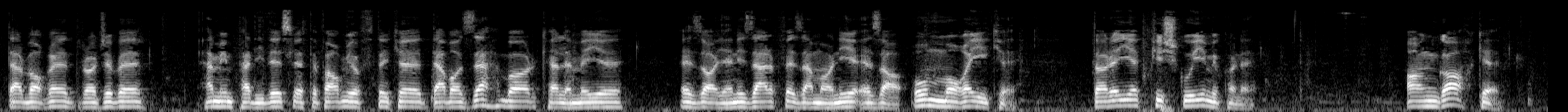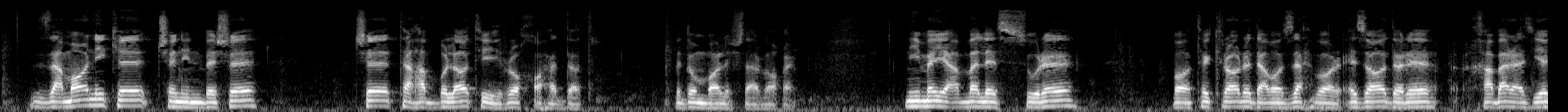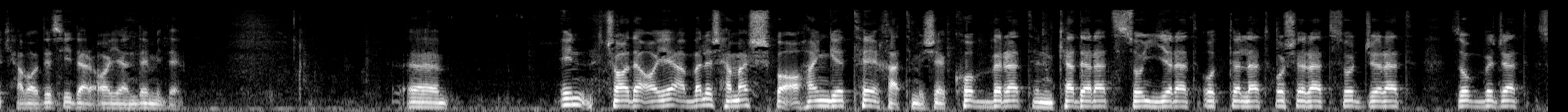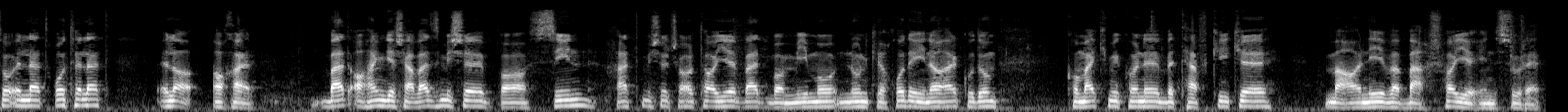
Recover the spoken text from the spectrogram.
در واقع راجب همین پدیده است که اتفاق میفته که دوازده بار کلمه ازا یعنی ظرف زمانی ازا. اون موقعی که داره یه پیشگویی می‌کنه. آنگاه که زمانی که چنین بشه چه تحولاتی رخ خواهد داد به دنبالش در واقع. نیمه اول سوره با تکرار دوازده بار ازا داره خبر از یک حوادثی در آینده میده. این چهارده آیه اولش همش با آهنگ ت ختم میشه. کبرت انکدرت سیرت اتلت حشرت سجرت زوجت سئلت قتلت. الا آخر. بعد آهنگش عوض میشه با سین ختم میشه چهار تایه بعد با میم و نون که خود اینا هر کدوم کمک می‌کنه به تفکیک معانی و بخش های این سوره.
